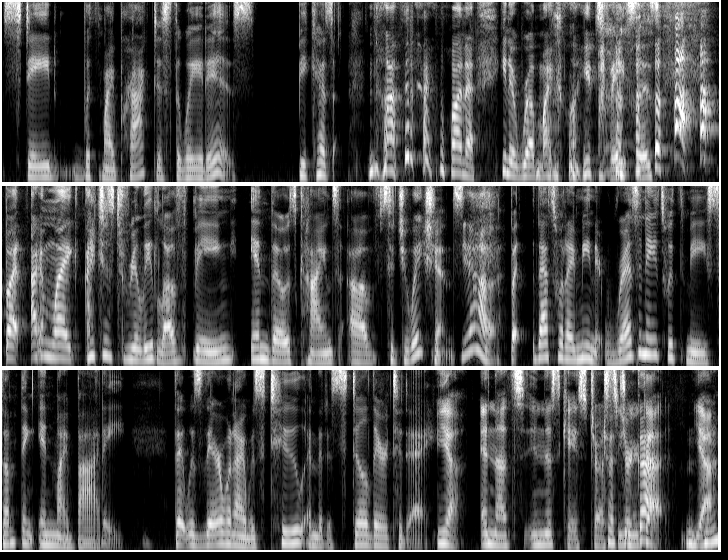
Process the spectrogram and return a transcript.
stayed with my practice the way it is. Because not that I want to, you know, rub my clients' faces, but I'm like, I just really love being in those kinds of situations. Yeah. But that's what I mean. It resonates with me, something in my body that was there when I was two and that is still there today. Yeah. And that's in this case, trusting your your, gut. gut. Yeah.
